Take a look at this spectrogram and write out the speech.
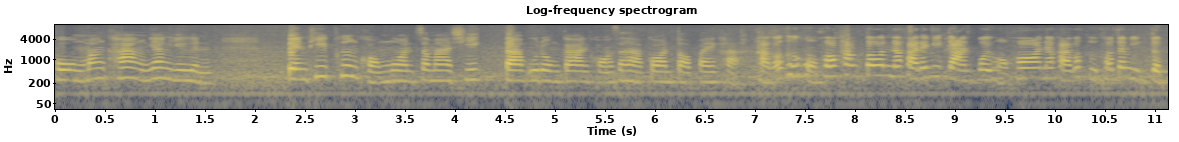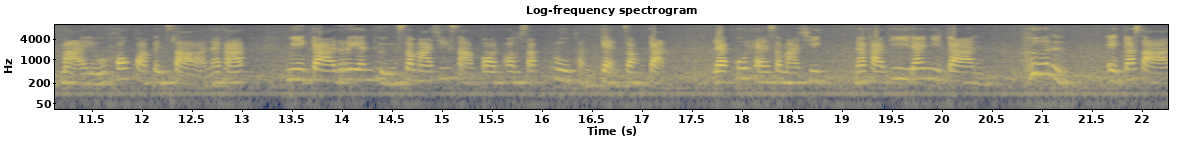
คงมั่งคั่งยั่งยืน เป็นที่พึ่งของมวลสมาชิกตามอุดมการณ์ของสหกรณ์ต่อไปค่ะ ค่ะก็คือหัวข้อข้างต้นนะคะ ได้มีการโปรยหัวข้อนะคะ ก็คือเขาจะมีจดหมายหรือข้อความเป็นสารนะคะ มีการเรียนถึงสมาชิกสากลออมทรัพย์ครูขอนแก่นจำกัด และผู้แทนสมาชิกนะคะ ที่ได้มีการขึ้นเอกสาร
